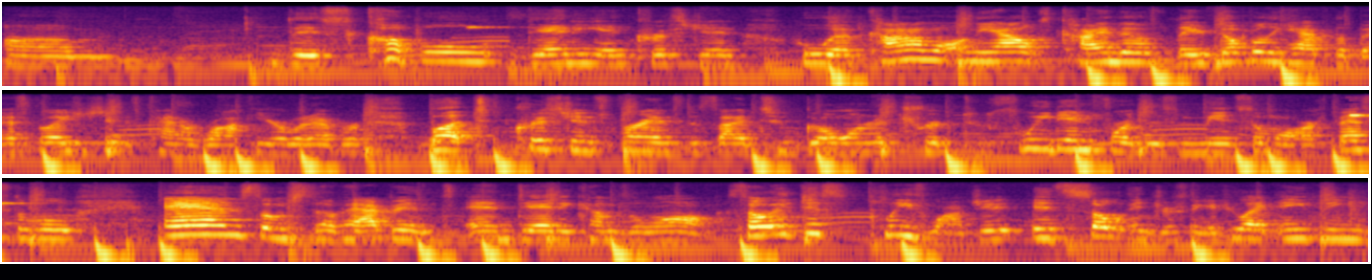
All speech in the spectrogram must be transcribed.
um, this couple, Danny and Christian, who have kind of on the outs, kind of, they don't really have the best relationship, it's kind of rocky or whatever, but Christian's friends decide to go on a trip to Sweden for this Midsommar festival, and some stuff happens, and Danny comes along. So it just, please watch it. It's so interesting. If you like anything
